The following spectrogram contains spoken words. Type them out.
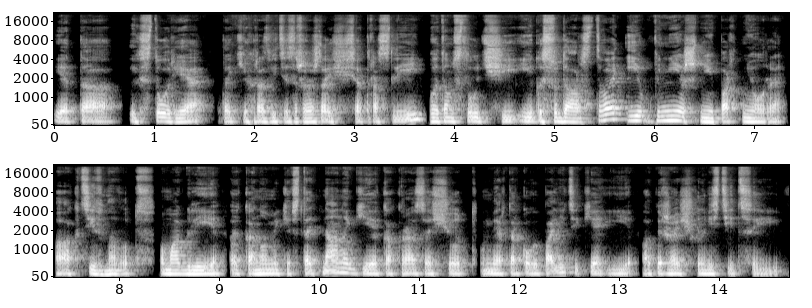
это история таких развития зарождающихся отраслей. В этом случае и государство, и внешние партнеры активно вот помогли экономике встать на ноги как раз за счет мер торговой политики и опережающих инвестиций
